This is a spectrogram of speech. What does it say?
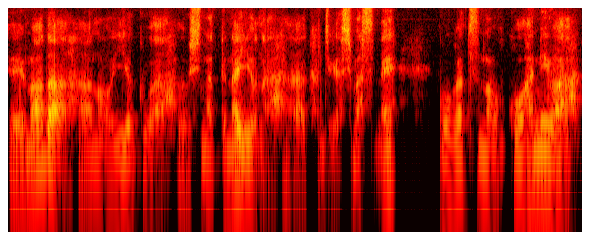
えー、まだあの意欲は失ってないような感じがしますね。5月の後半には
